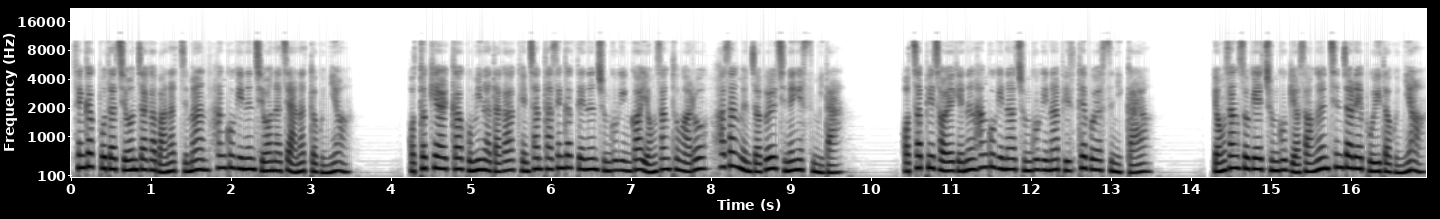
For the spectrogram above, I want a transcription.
생각보다 지원자가 많았지만 한국인은 지원하지 않았더군요. 어떻게 할까 고민하다가 괜찮다 생각되는 중국인과 영상통화로 화상 면접을 진행했습니다. 어차피 저에게는 한국이나 중국이나 비슷해 보였으니까요. 영상 속의 중국 여성은 친절해 보이더군요.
